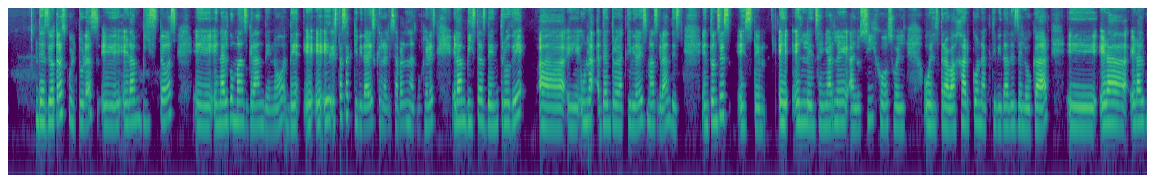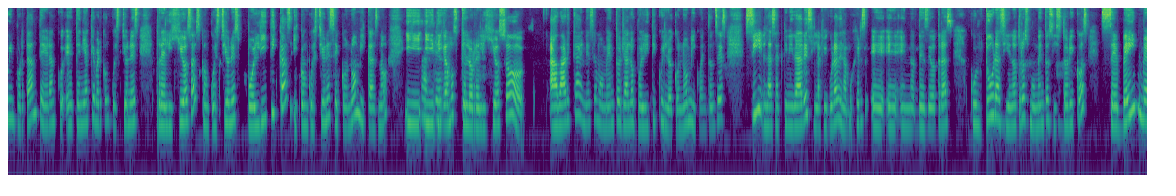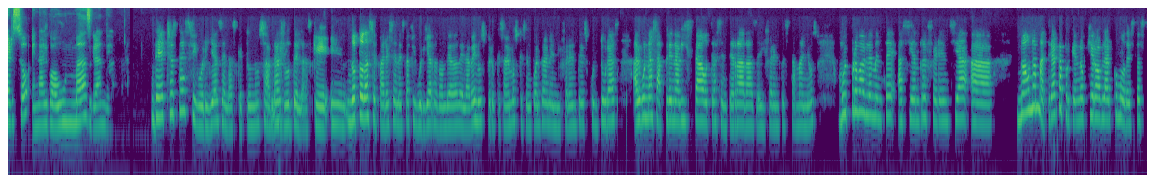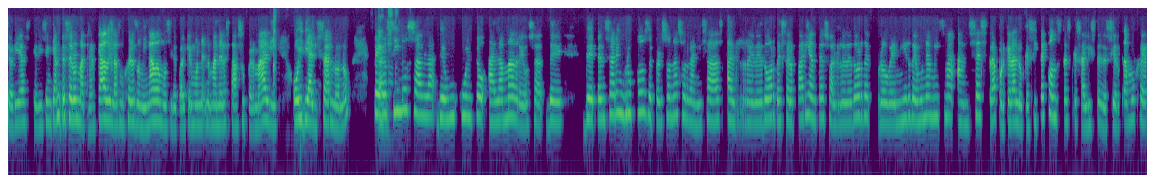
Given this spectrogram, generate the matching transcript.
desde otras culturas eh, eran vistos eh, en algo más grande, ¿no? De, eh, estas actividades que realizaban las mujeres eran vistas dentro de ah, una, dentro de actividades más grandes. Entonces, este, eh, el enseñarle a los hijos o el, o el trabajar con actividades del hogar eh, era, era algo importante, eran, eh, tenía que ver con cuestiones religiosas, con cuestiones políticas y con cuestiones económicas, ¿no? Y, y digamos que lo religioso abarca en ese momento ya lo político y lo económico. Entonces, sí, las actividades y la figura de la mujer eh, eh, desde otras culturas y en otros momentos históricos se ve inmerso en algo aún más grande. De hecho, estas figurillas de las que tú nos hablas, Ruth, de las que eh, no todas se parecen a esta figurilla redondeada de la Venus, pero que sabemos que se encuentran en diferentes culturas, algunas a plena vista, otras enterradas de diferentes tamaños, muy probablemente hacían referencia a, no a una matriarca, porque no quiero hablar como de estas teorías que dicen que antes era un matriarcado y las mujeres dominábamos y de cualquier manera estaba súper mal y, o idealizarlo, ¿no? Pero sí nos habla de un culto a la madre, o sea, de, de pensar en grupos de personas organizadas alrededor de ser parientes o alrededor de provenir de una misma ancestra, porque era lo que sí te consta es que saliste de cierta mujer,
